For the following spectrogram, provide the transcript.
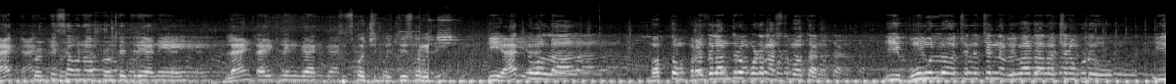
act twenty seven of twenty three అని ల్యాండ్ టైటిలింగ్ యాక్ట్ తీసుకొచ్చింది తీసుకొచ్చింది. ఈ యాక్ట్ వల్ల మొత్తం ప్రజలందరూ కూడా నష్టపోతారు. ఈ భూముల్లో చిన్న చిన్న వివాదాలు వచ్చినప్పుడు ఈ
